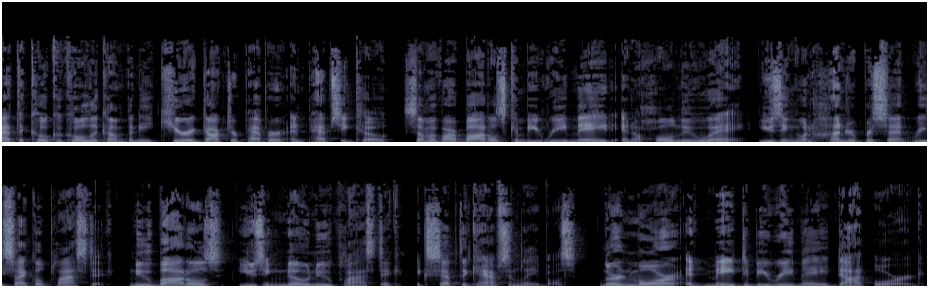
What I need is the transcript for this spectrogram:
At the Coca Cola Company, Keurig Dr. Pepper, and PepsiCo, some of our bottles can be remade in a whole new way using 100% recycled plastic. New bottles using no new plastic except the caps and labels. Learn more at madetoberemade.org.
